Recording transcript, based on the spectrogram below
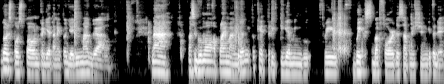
gue harus postpone kegiatan itu jadi magang nah pas gue mau apply magang itu kayak tiga minggu three weeks before the submission gitu deh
